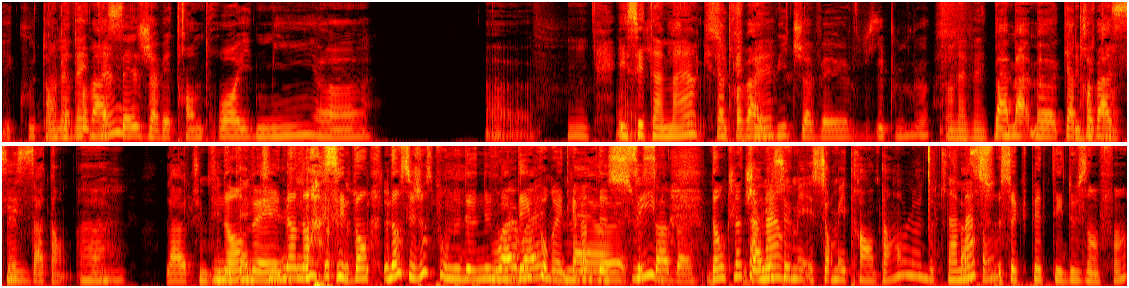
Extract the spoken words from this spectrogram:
écoute, en Dans la vingtaine? 96, j'avais 33 et demi. euh, euh, Mm. ouais, Et c'est ta mère qui s'occupait? 88, j'avais, je sais plus, là. dans la vingtaine? Ben, ma, ma- trentaine. 86, attends. euh, Mm. Là, tu me fais Non, des mais calculs. non, non, c'est bon. Non, c'est juste pour nous donner une Ouais, idée, ouais, pour être capable de euh, suivre. ça, ben, Donc là, ta mère, sur mes, sur mes 30 ans, là, de toute ta mère façon. s'occupait de tes deux enfants.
